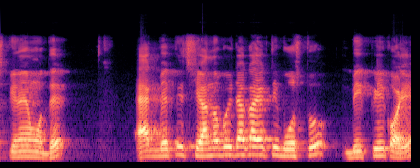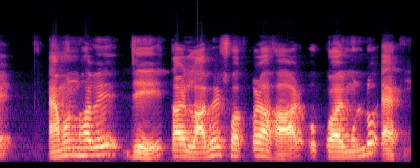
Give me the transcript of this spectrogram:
স্ক্রিনের মধ্যে। এক ব্যক্তি ছিয়ানব্বই টাকা একটি বস্তু বিক্রি করে। এমনভাবে যে তার লাভের শতকরা হার ও ক্রয় মূল্য একই,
